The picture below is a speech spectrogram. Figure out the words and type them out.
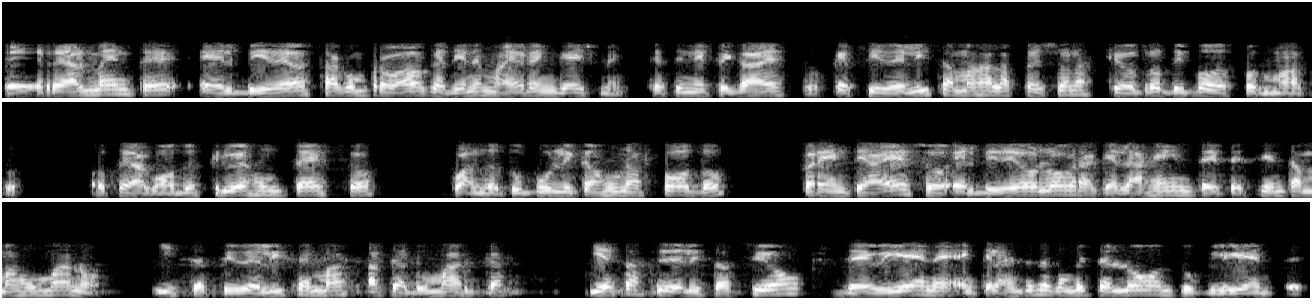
Eh, realmente el video está comprobado que tiene mayor engagement. ¿Qué significa esto? Que fideliza más a las personas que otro tipo de formato. O sea, cuando tú escribes un texto, cuando tú publicas una foto, frente a eso el video logra que la gente te sienta más humano y se fidelice más hacia tu marca y esa fidelización deviene en que la gente se convierte luego en tu cliente.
